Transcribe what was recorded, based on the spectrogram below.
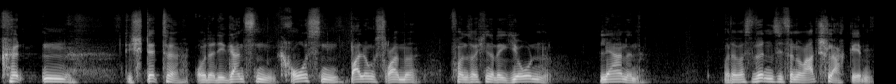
könnten die Städte oder die ganzen großen Ballungsräume von solchen Regionen lernen? Oder was würden Sie für einen Ratschlag geben?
